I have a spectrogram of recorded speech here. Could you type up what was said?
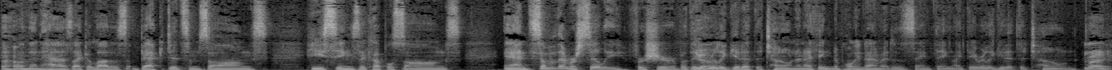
and then has like a lot of Beck did some songs, he sings a couple songs. And some of them are silly for sure, but they Yeah. really get at the tone. And I think Napoleon Dynamite does the same thing. Like they really get at the tone right.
